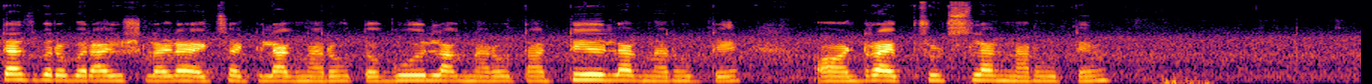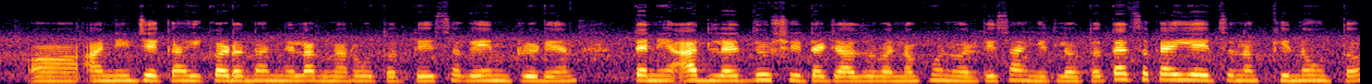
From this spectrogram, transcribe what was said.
त्याचबरोबर आयुषला डाएटसाठी लागणार होतं गूळ लागणार होता तीळ लागणार होते ड्रायफ्रूट्स लागणार होते. आणि जे काही कडधान्य लागणार होतं ते सगळे इन्ग्रेडियंट त्यांनी आदल्याच दिवशी त्याच्या आजोबांना फोनवरती सांगितलं होतं. त्याचं काही यायचं नक्की नव्हतं.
